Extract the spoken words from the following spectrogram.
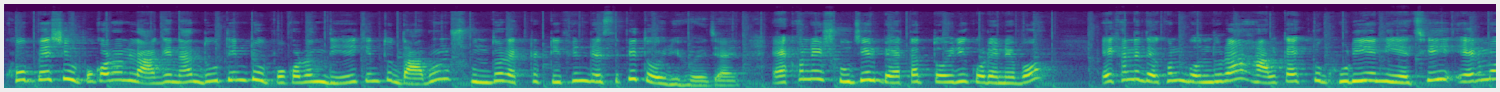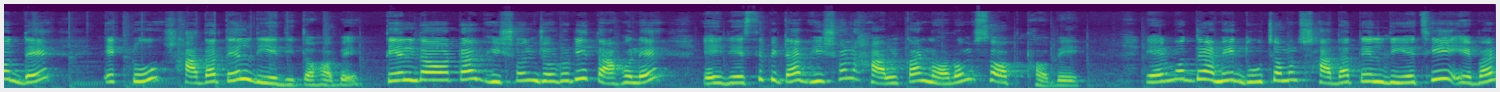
খুব বেশি উপকরণ লাগে না, দু তিনটে উপকরণ দিয়েই কিন্তু দারুণ সুন্দর একটা টিফিন রেসিপি তৈরি হয়ে যায়। এখন এই সুজির ব্যাটার তৈরি করে নেব। এখানে দেখুন বন্ধুরা, হালকা একটু ঘুরিয়ে নিয়েছি। এর মধ্যে একটু সাদা তেল দিয়ে দিতে হবে। তেল দেওয়াটা ভীষণ জরুরি, তাহলে এই রেসিপিটা ভীষণ হালকা নরম সফট হবে। এর মধ্যে আমি দু চামচ সাদা তেল দিয়েছি, এবার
